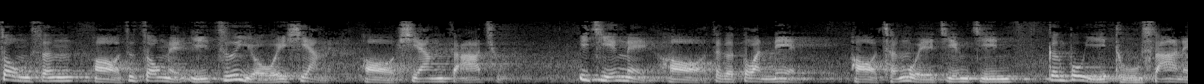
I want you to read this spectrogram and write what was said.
众生哦之中呢以知有为相，哦相杂处。一经呢，哦，这个锻炼，哦，成为精金，更不以土沙呢，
